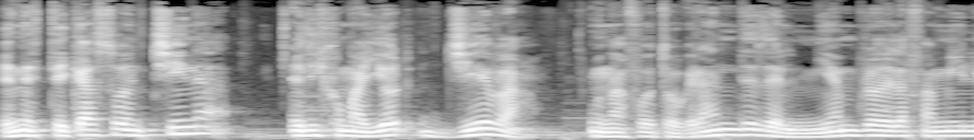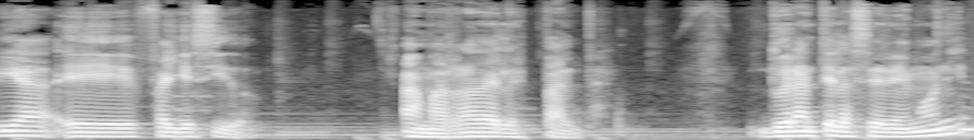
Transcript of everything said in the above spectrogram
En este caso, en China, el hijo mayor lleva una foto grande del miembro de la familia eh, fallecido, amarrada en la espalda. Durante la ceremonia,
